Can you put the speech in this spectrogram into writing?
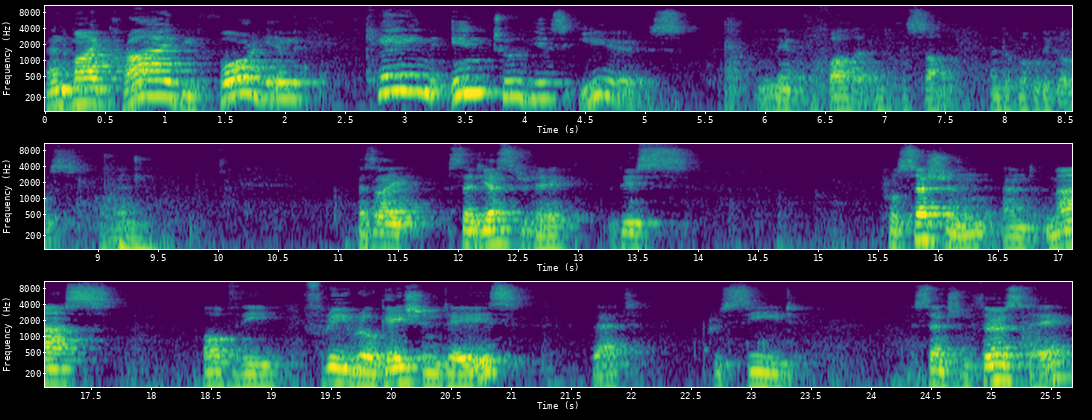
and my cry before him came into his ears. In the name of the Father, and of the Son, and of the Holy Ghost. Amen. As I said yesterday, this procession and Mass of the three rogation days that precede Ascension Thursday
